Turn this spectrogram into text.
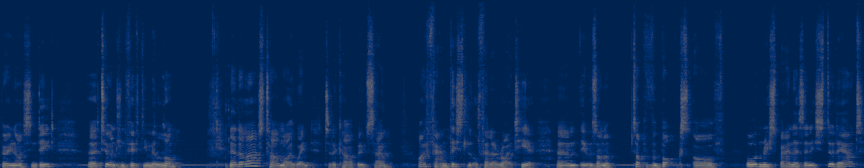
Very nice indeed. Uh, 250mm long. Now the last time I went to the car boot sale, I found this little fella right here. Um, it was on the top of a box of ordinary spanners and it stood out,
